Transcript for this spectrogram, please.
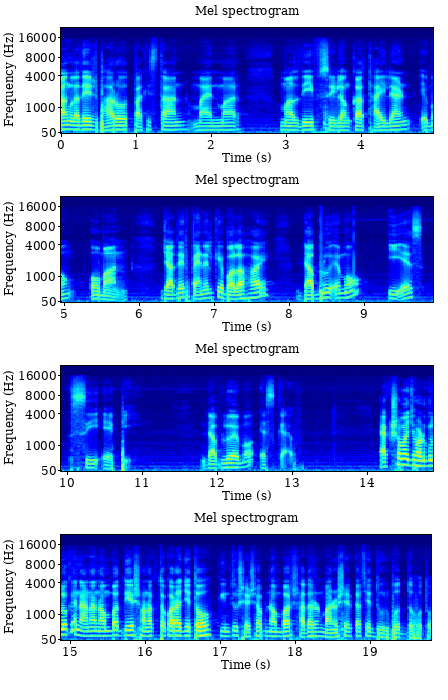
বাংলাদেশ, ভারত, পাকিস্তান, মায়ানমার, মালদ্বীপ, শ্রীলঙ্কা, থাইল্যান্ড এবং ওমান, যাদের প্যানেলকে বলা হয় WMO ES CAP WMO ESCAP একসময় ঝড়গুলোকে নানা নম্বর দিয়ে শনাক্ত করা যেত, কিন্তু সেসব নম্বর সাধারণ মানুষের কাছে দুর্বোধ্য হতো।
